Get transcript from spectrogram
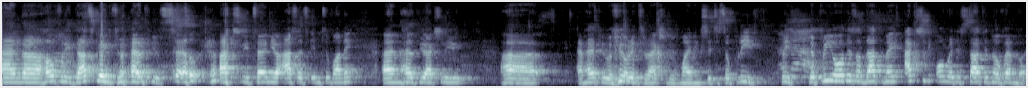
and uh, hopefully that's going to help you sell, actually turn your assets into money, and help you actually uh, and you with your interaction with Mining City. So please, please, the pre-orders on that may actually already start in November.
